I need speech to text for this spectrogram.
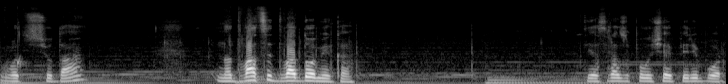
Вот сюда. На 22 домика. Я сразу получаю перебор.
